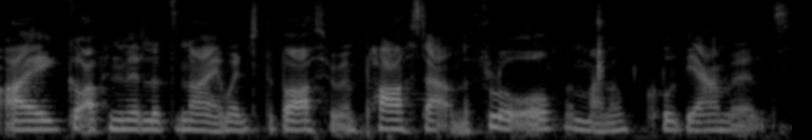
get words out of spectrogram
I got up in the middle of the night, went to the bathroom, and passed out on the floor, and my mum called the ambulance.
